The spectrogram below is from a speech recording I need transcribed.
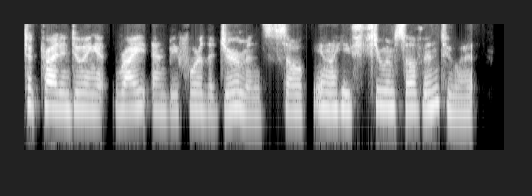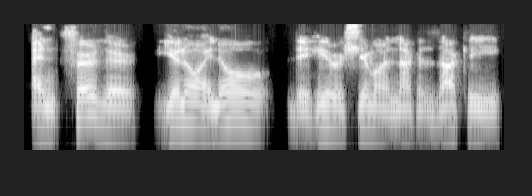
took pride in doing it right and before the Germans. So, you know, he threw himself into it. And further, you know, I know the Hiroshima and Nagasaki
